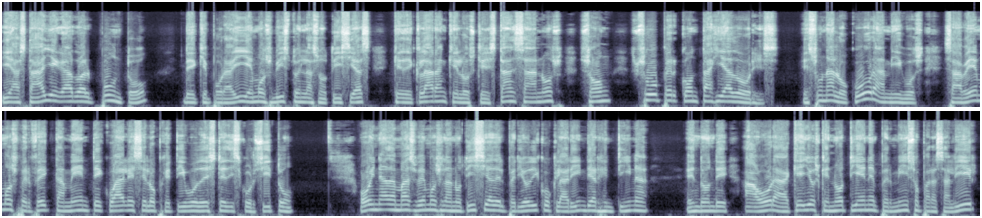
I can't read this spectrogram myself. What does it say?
y hasta ha llegado al punto de que por ahí hemos visto en las noticias que declaran que los que están sanos son super contagiadores. Es una locura, amigos. Sabemos perfectamente cuál es el objetivo de este discursito. Hoy nada más vemos la noticia del periódico Clarín de Argentina, en donde ahora aquellos que no tienen permiso para salir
